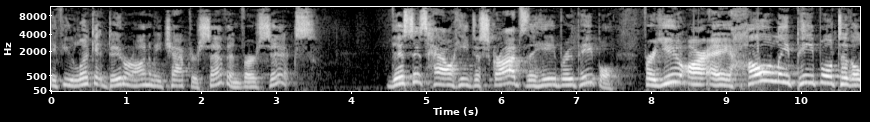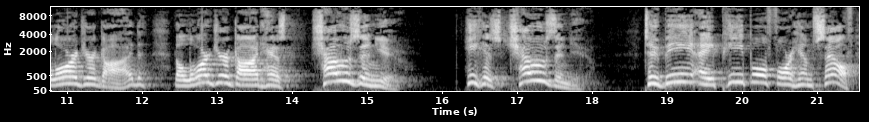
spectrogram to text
if you look at Deuteronomy chapter 7, verse 6, this is how he describes the Hebrew people. For you are a holy people to the Lord your God. The Lord your God has chosen you. He has chosen you to be a people for himself,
